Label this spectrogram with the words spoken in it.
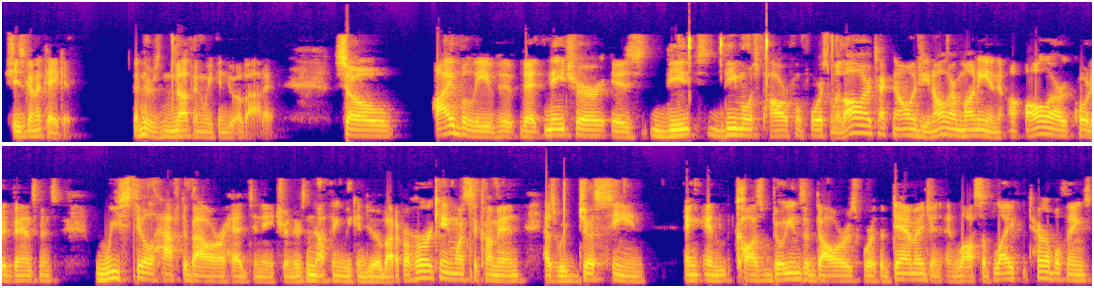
she's going to take it. And there's nothing we can do about it. So I believe that, that nature is the, the most powerful force. And with all our technology and all our money and all our quote advancements, we still have to bow our head to nature and there's nothing we can do about it. If a hurricane wants to come in, as we've just seen, and, and cause billions of dollars worth of damage and, and loss of life, and terrible things.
